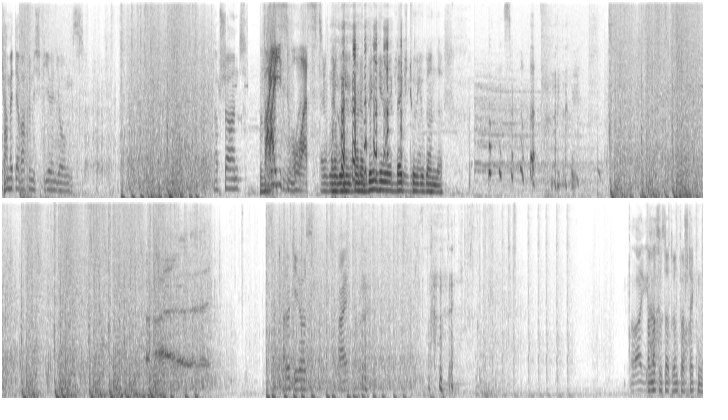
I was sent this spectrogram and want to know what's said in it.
kann mit der Waffe nicht spielen, Jungs. Abstand. Weißwurst! And when we gonna bring him back to Uganda. Hallo Tilos. Hi. oh, Dann ja. lass uns da drin verstecken.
